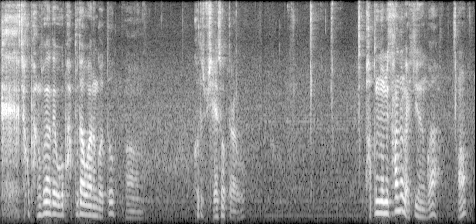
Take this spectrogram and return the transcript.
크, 자꾸 방송에 대고 바쁘다고 하는 것도 어, 그것도 좀 재수 없더라고. 바쁜 놈이 산을 왜 찌는 거야? 어?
